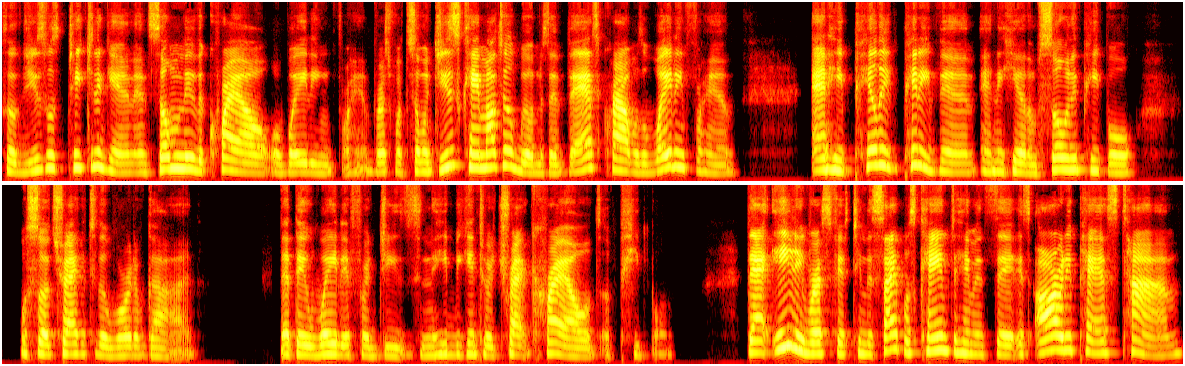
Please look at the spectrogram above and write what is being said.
so Jesus was teaching again, and so many of the crowd were waiting for him. Verse 4. So when Jesus came out to the wilderness, a vast crowd was waiting for him, and he pitied, pitied them and he healed them. So many people were so attracted to the word of God that they waited for Jesus, and he began to attract crowds of people. That evening, verse 15, disciples came to him and said, It's already past time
